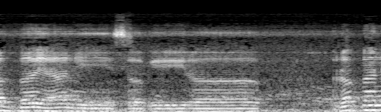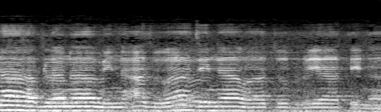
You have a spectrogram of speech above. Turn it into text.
ربياني صغيرا ربنا هب لنا من ازواجنا وذرياتنا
